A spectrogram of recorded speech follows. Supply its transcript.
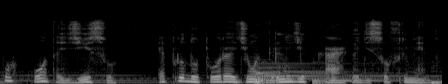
Por conta disso, é produtora de uma grande carga de sofrimento.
